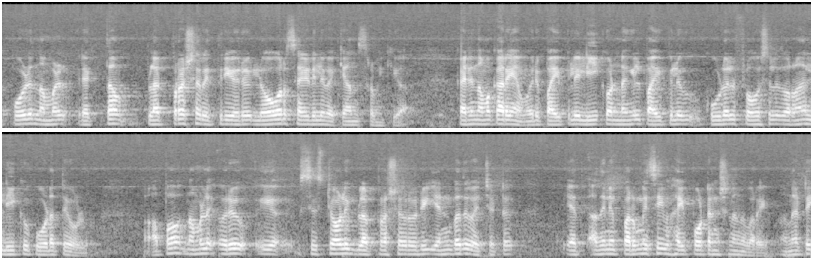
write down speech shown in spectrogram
എപ്പോഴും നമ്മൾ രക്തം ബ്ലഡ് പ്രഷർ ഇത്തിരി ഒരു ലോവർ സൈഡിൽ വെക്കാൻ ശ്രമിക്കുക. കാര്യം നമുക്കറിയാം ഒരു പൈപ്പിൽ ലീക്ക് ഉണ്ടെങ്കിൽ പൈപ്പിൽ കൂടുതൽ ഫ്ലോസിൽ തുറന്നാൽ ലീക്ക് കൂടത്തേ ഉള്ളൂ. അപ്പോൾ നമ്മൾ ഒരു സിസ്റ്റോളിക് ബ്ലഡ് പ്രഷർ ഒരു എൺപത് വെച്ചിട്ട് അതിന് പെർമിസീവ് ഹൈപ്പോടെൻഷൻ എന്ന് പറയും. എന്നിട്ട്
